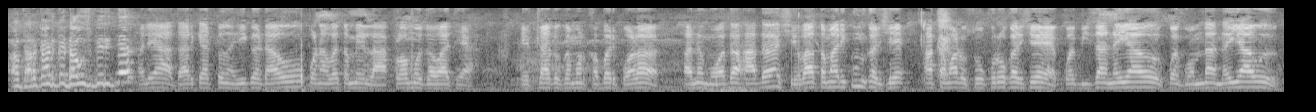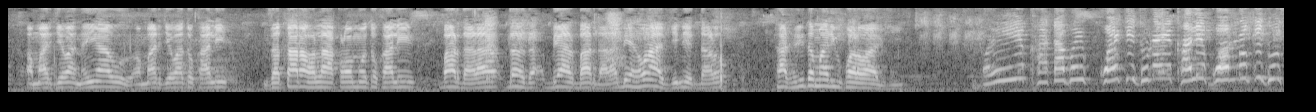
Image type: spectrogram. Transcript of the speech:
આધાર કાર્ડ કઢાવું છે ફેરી રીતના? અલે આધાર કાર્ડ તો નહીં કઢાવું પણ હવે તમે લાકડામાં જવા થયા. એટલા તો તમને ખબર પડે. અને મોદા હાદા સેવા તમારી કોણ કરશે? આ તમારો છોકરો કરશે. કોઈ બીજા નહીં આવે કોઈ ગોમના નહીં આવે અમાર જેવા નહીં આવે. અમાર જેવા તો ખાલી જતા રહો લાકડામાં તો ખાલી બાર દાડા દસ બે બાર દાડા બેહવા આવશે ને એક દાડો. ઠાઠરી તમારી ઉપાડવા આવશે ભાઈ ખાતા ભાઈ કોઈ કીધું નહીં ખાલી ખાલી કોમનું કીધું.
